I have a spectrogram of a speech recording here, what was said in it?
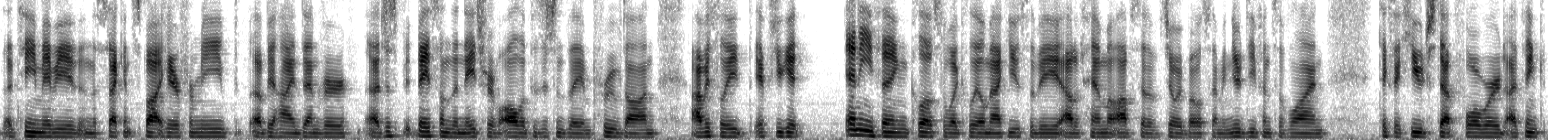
the team maybe in the second spot here for me uh, behind Denver, uh, just based on the nature of all the positions they improved on. Obviously, if you get anything close to what Khalil Mack used to be out of him, opposite of Joey Bosa, I mean, your defensive line takes a huge step forward. I think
